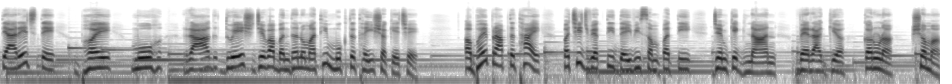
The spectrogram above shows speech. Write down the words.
ત્યારે જ તે ભય, મોહ, રાગ, દ્વેષ જેવા બંધનોમાંથી મુક્ત થઈ શકે છે. અભય પ્રાપ્ત થાય, પછી જ વ્યક્તિ દૈવી સંપત્તિ, જેમ કે જ્ઞાન, વૈરાગ્ય, કરુણા, ક્ષમા,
